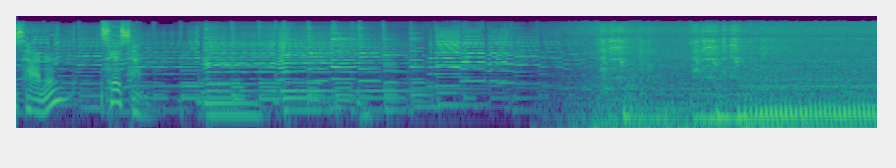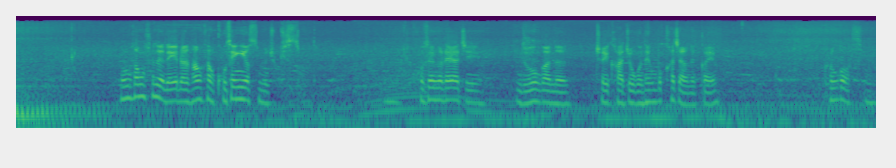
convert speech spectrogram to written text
사는 세상. 홍성순의 내일은 항상 고생이었으면 좋겠습니다. 고생을 해야지 누군가는 저희 가족은 행복하지 않을까요? 그런 것 같습니다.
